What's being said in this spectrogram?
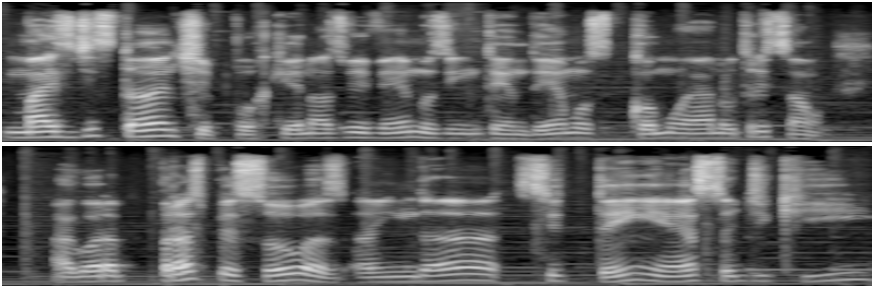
mais distante, porque nós vivemos e entendemos como é a nutrição. Agora, para as pessoas, ainda se tem essa de que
